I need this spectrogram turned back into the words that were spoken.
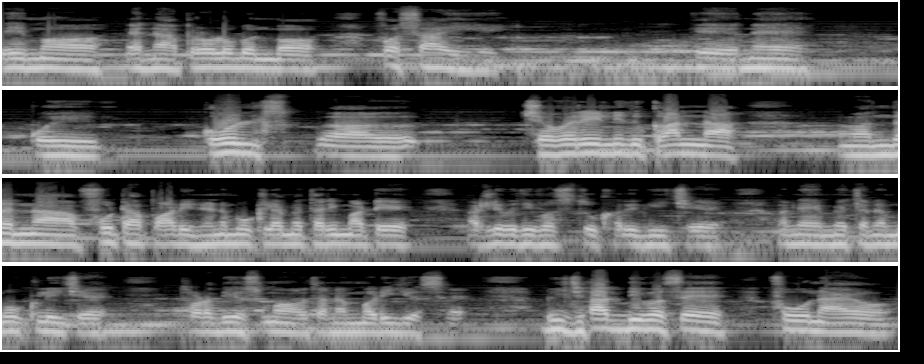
એમાં, એના પ્રલોભનમાં ફસાઈ ગઈ. કે એને કોઈ ગોલ્ડ જવેરીની દુકાનના અંદરના ફોટા પાડીને એને મોકલ્યા મેં તારી માટે આટલી બધી વસ્તુ ખરીદી છે અને મેં તને મોકલી છે. થોડા દિવસમાં તને મળી જશે. બીજા જ દિવસે ફોન આવ્યો.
